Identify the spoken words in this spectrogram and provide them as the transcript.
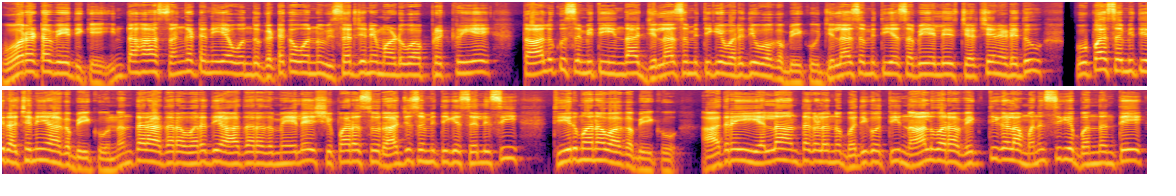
ಹೋರಾಟ ವೇದಿಕೆ, ಇಂತಹ ಸಂಘಟನೆಯ ಒಂದು ಘಟಕವನ್ನು ವಿಸರ್ಜನೆ ಮಾಡುವ ಪ್ರಕ್ರಿಯೆ ತಾಲೂಕು ಸಮಿತಿಯಿಂದ ಜಿಲ್ಲಾ ಸಮಿತಿಗೆ ವರದಿ ಹೋಗಬೇಕು. ಜಿಲ್ಲಾ ಸಮಿತಿಯ ಸಭೆಯಲ್ಲಿ ಚರ್ಚೆ ನಡೆದು ಉಪ ಸಮಿತಿ ರಚನೆಯಾಗಬೇಕು. ನಂತರ ಅದರ ವರದಿ ಆಧಾರದ ಮೇಲೆ ಶಿಫಾರಸು ರಾಜ್ಯ ಸಮಿತಿಗೆ ಸಲ್ಲಿಸಿ ತೀರ್ಮಾನವಾಗಬೇಕು. ಆದರೆ ಈ ಎಲ್ಲ ಹಂತಗಳನ್ನು ಬದಿಗೊತ್ತಿ ನಾಲ್ವರ ವ್ಯಕ್ತಿಗಳ ಮನಸ್ಸಿಗೆ ಬಂದಂತೆ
